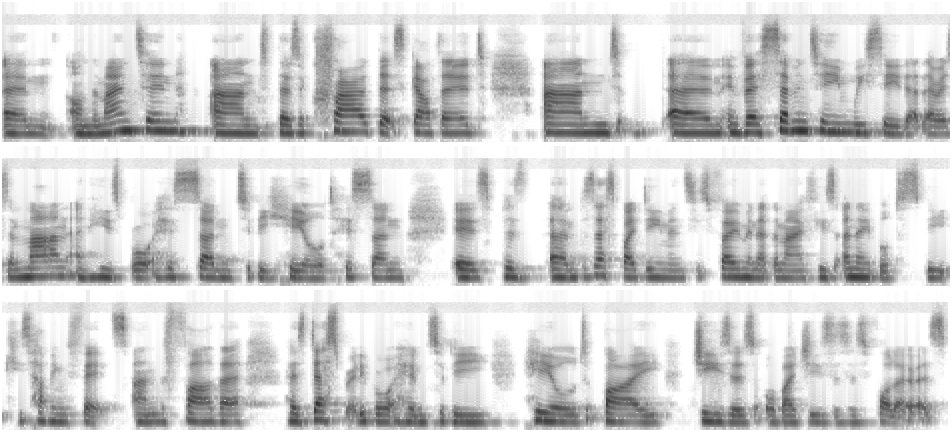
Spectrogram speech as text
um, on the mountain, and there's a crowd that's gathered. And um, in verse 17, we see that there is a man and he's brought his son to be healed. His son is um, possessed by demons. He's He's foaming at the mouth. He's unable to speak. He's having fits. And the father has desperately brought him to be healed by Jesus or by Jesus' followers.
